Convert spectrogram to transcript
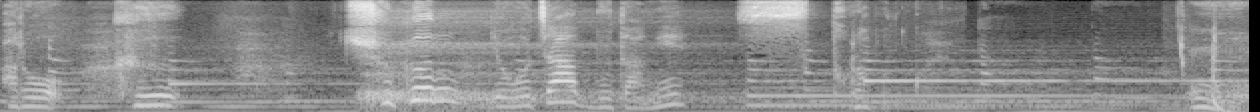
바로 그 죽은 여자 무당이 쓱 돌아보는 거예요. 무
